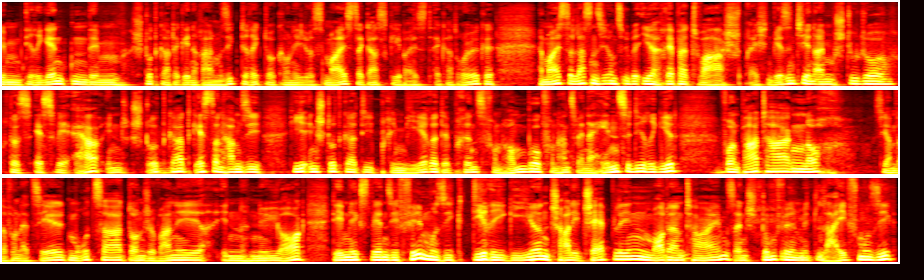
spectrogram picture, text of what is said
dem Dirigenten, dem Stuttgarter Generalmusikdirektor Cornelius Meister. Gastgeber ist Eckhard Rölke. Herr Meister, lassen Sie uns über Ihr Repertoire sprechen. Wir sind hier in einem Studio des SWR in Stuttgart. Gestern haben Sie hier in Stuttgart die Premiere Der Prinz von Homburg von Hans-Werner Henze dirigiert. Vor ein paar Tagen noch Sie haben davon erzählt, Mozart, Don Giovanni in New York. Demnächst werden Sie Filmmusik dirigieren. Charlie Chaplin, Modern Times, ein Stummfilm mit Live-Musik.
